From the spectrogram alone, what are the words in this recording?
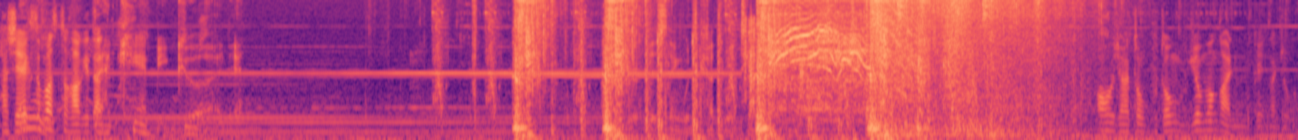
다시 엑스마스터 각이다. That can't be good. This thing would cut through a tin. 어우 야 너무 너무 위험한 거 아닙니까 인간적으로?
